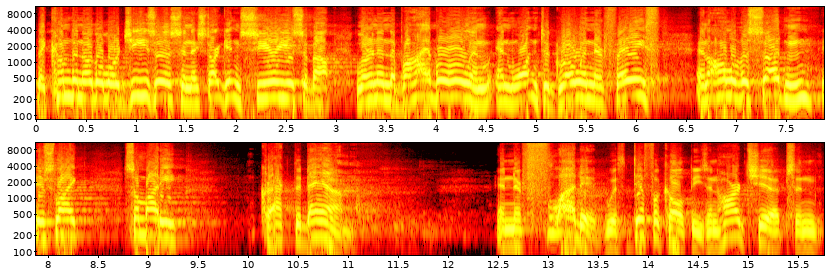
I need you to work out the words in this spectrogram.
they come to know the Lord Jesus and they start getting serious about learning the Bible and, and wanting to grow in their faith. And all of a sudden, it's like somebody cracked the dam. And they're flooded with difficulties and hardships and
